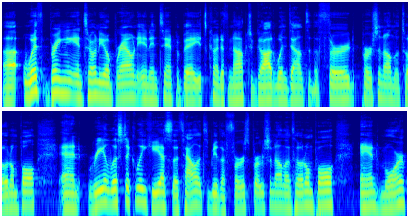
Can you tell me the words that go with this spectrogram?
uh, with bringing Antonio Brown in in Tampa Bay, it's kind of knocked Godwin down to the third person on the totem pole, and realistically, he has the talent to be the first person on the totem pole and more.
